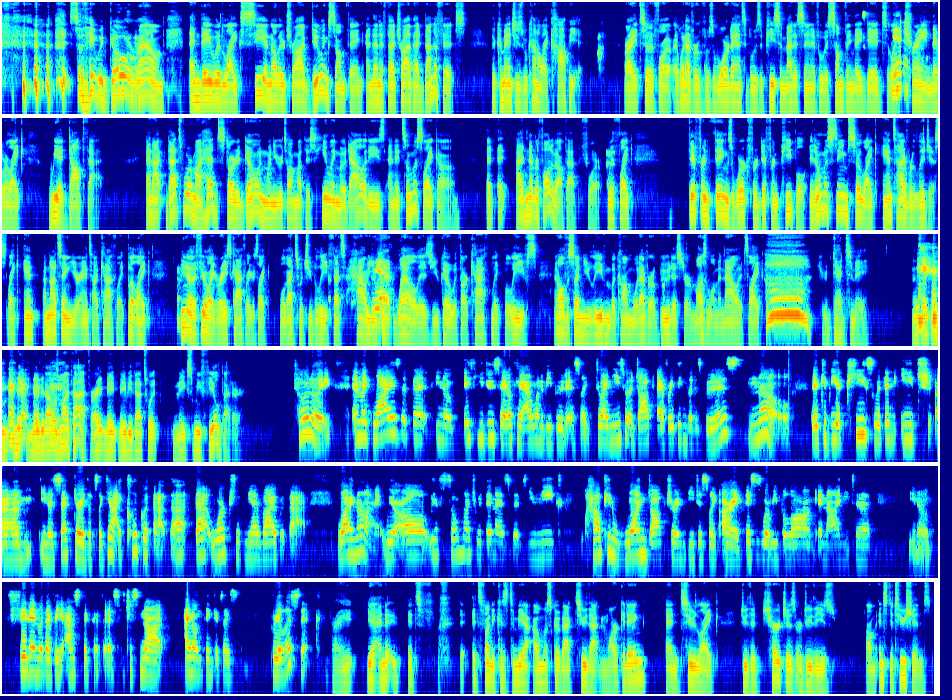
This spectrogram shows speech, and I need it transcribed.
so they would go around and they would like see another tribe doing something, and then if that tribe had benefits the Comanches would kind of like copy it, right? So if like whatever, if it was a war dance, if it was a piece of medicine, if it was something they did to like Yeah. train, they were like, we adopt that. And I that's where my head started going when you were talking about this healing modalities, and it's almost like uh, it, it, I'd never thought about that before. With like different things work for different people. It almost seems so like anti-religious. Like, I'm not saying you're anti-Catholic, but like you know, if you're like raised Catholic, it's like, well, that's what you believe. That's how you Yeah. get well is you go with our Catholic beliefs. And all of a sudden you leave and become whatever, a Buddhist or a Muslim. And now it's like, oh, you're dead to me. And it's like, well, maybe that was my path, right? May- Maybe that's what makes me feel better. Totally. And like, why is it that, you know, if you do say, okay, I want to be Buddhist, like, do I need to adopt everything that is Buddhist? No. There could be a piece within each, um, you know, sector that's like, yeah, I click with that. That that works with me. I vibe with that. Why not? We are all we have so much within us that's unique. How can one doctrine be just like, all right, this is where we belong, and now I need to, you know, fit in with every aspect of this? It's just not. I don't think it's as realistic. Right. Yeah. And it, it's, it's funny because to me, I almost go back to that marketing and to like, do the churches or do these um, institutions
